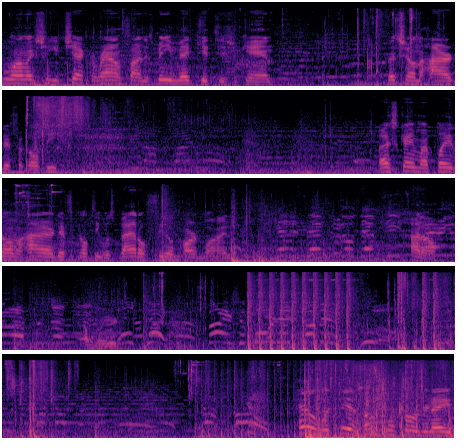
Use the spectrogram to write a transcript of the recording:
You want to make sure you check around, find as many med kits as you can, especially on the higher difficulty. Last game I played on a higher difficulty was Battlefield Hardline. I know. I'm weird. Hell with this, I'm just gonna throw a grenade.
